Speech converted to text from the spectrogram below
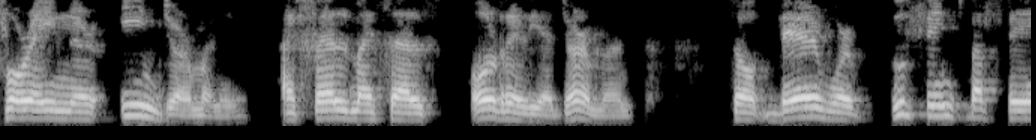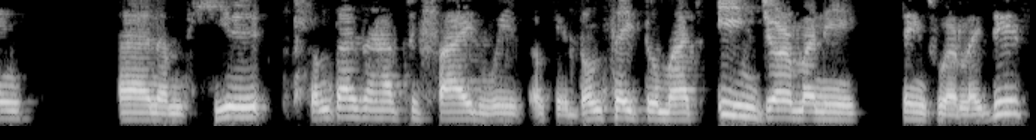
foreigner in germany i felt myself already a german so there were good things, bad things. And I'm here. Sometimes I have to fight with, okay, don't say too much. In Germany, things were like this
